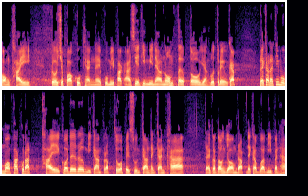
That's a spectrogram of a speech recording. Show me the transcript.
ของไทย โดยเฉพาะคู่แข่งในภูมิภาคอาเซียนที่มีแนวโน้มเติบโตอย่างรวดเร็วครับ ในขณะที่มุมมองภาครัฐไทยก็ได้เริ่มมีการปรับตัวเป็นศูนย์กลางทางการค้า แต่ก็ต้องยอมรับนะครับว่ามีปัญหา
